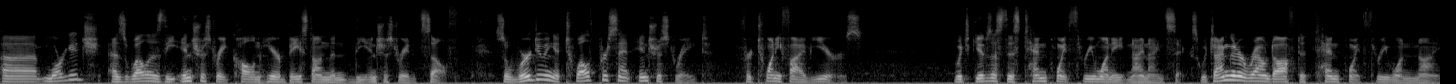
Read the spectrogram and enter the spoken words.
uh, mortgage, as well as the interest rate column here based on the, the interest rate itself. So we're doing a 12% interest rate for 25 years, which gives us this 10.318996, which I'm going to round off to 10.319.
